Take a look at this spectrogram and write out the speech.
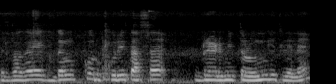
तर बघा एकदम कुरकुरीत असा ब्रेड मी तळून घेतलेला आहे.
